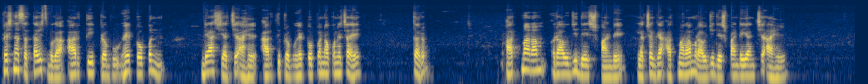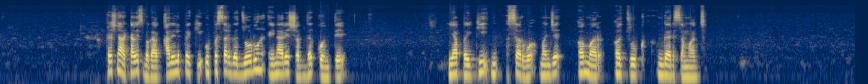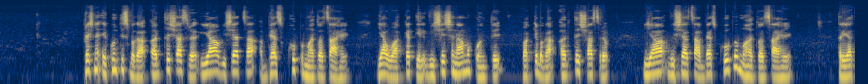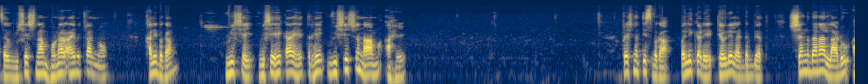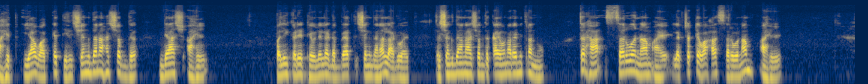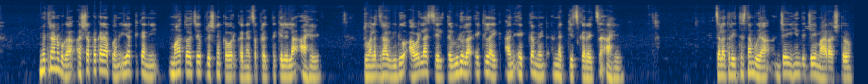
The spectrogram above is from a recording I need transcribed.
प्रश्न सत्तावीस बघा. आरती प्रभू हे टोपन डॅश याचे आहे. आरती प्रभू हे टोपन नाव कोणाचे आहे? तर आत्माराम रावजी देशपांडे. लक्षात घ्या आत्माराम रावजी देशपांडे यांचे आहे. प्रश्न अठ्ठावीस बघा. खालीलपैकी उपसर्ग जोडून येणारे शब्द कोणते? यापैकी सर्व म्हणजे अमर अचूक गैरसमज. प्रश्न एकोणतीस बघा. अर्थशास्त्र या विषयाचा अभ्यास खूप महत्त्वाचा आहे. या वाक्यातील विशेष नाम कोणते? वाक्य बघा अर्थशास्त्र या विषयाचा अभ्यास खूप महत्त्वाचा आहे. तर याचं विशेष नाम होणार आहे मित्रांनो. खाली बघा विषय विषय हे काय आहे? तर हे विशेष नाम आहे. प्रश्न तीस बघा पलीकडे ठेवलेल्या डब्यात शेंगदाणा लाडू आहेत. या वाक्यातील शेंगदाणा हा शब्द डॅश आहे. पलीकडे ठेवलेल्या डब्यात शेंगदाणा लाडू आहेत. तर शेंगदाणा हा शब्द काय होणार आहे मित्रांनो? तर हा सर्वनाम आहे. लक्षात ठेवा हा सर्वनाम आहे. मित्रांनो बघा अशा प्रकारे आपण या ठिकाणी महत्त्वाचे प्रश्न कव्हर करण्याचा प्रयत्न केलेला आहे. तुम्हाला जर हा व्हिडिओ आवडला असेल तर व्हिडिओला एक लाईक आणि एक कमेंट नक्कीच करायचं आहे. चला तर इथेच थांबूया. जय हिंद जय महाराष्ट्र.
